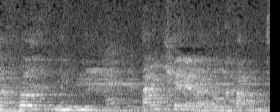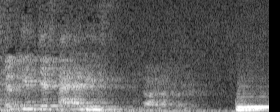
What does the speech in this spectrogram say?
I'm supposed to be rich. I'm kidding, I don't. I'm telling you just how it is.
